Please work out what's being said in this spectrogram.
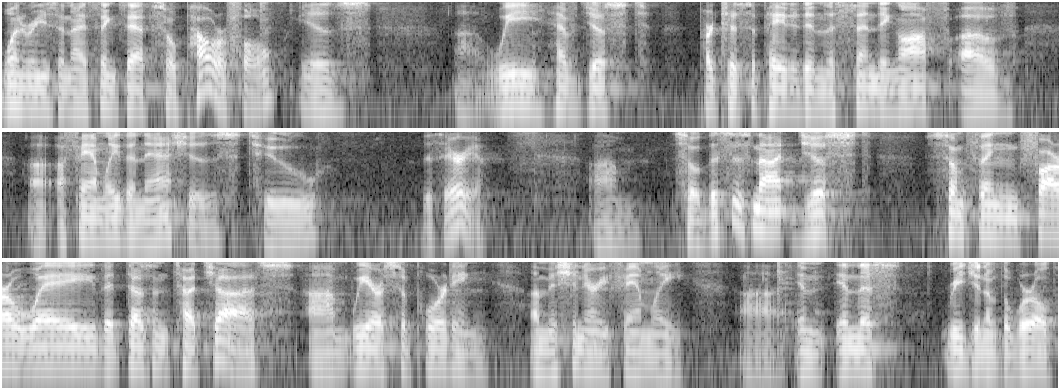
One reason I think that's so powerful is uh, we have just participated in the sending off of uh, a family, the Nashes, to this area. Um, so this is not just something far away that doesn't touch us. Um, we are supporting a missionary family uh, in, in this region of the world.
